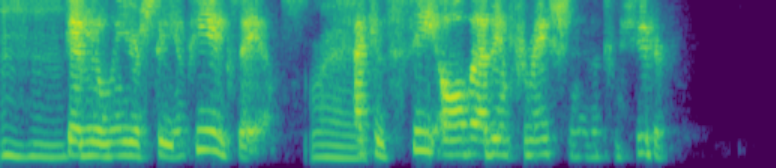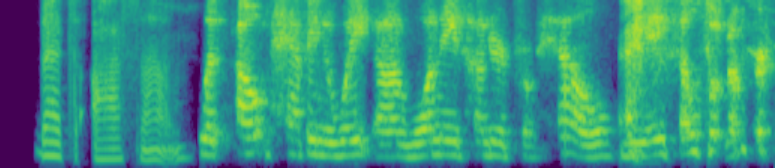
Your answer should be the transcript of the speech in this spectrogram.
mm-hmm. scheduling your C&P exams. Right. I can see all that information in the computer. That's awesome. Without having to wait on 1 800 from hell, VA telephone number.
